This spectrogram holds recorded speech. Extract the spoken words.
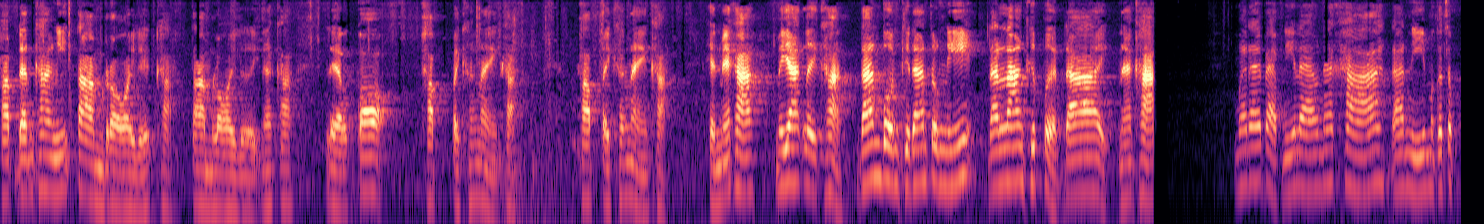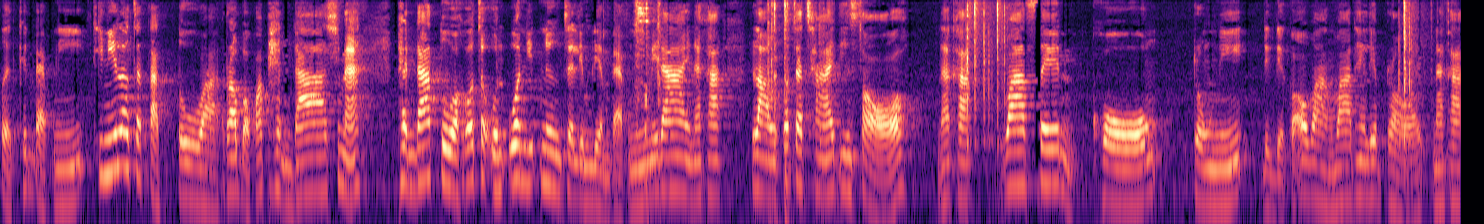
พับด้านข้างนี้ตามรอยเลยค่ะ ตามรอยเลยนะคะ แล้วก็พับไปข้างในค่ะ พับไปข้างในค่ะ เห็นไหมคะ ไม่ยากเลยค่ะ ด้านบนคือด้านตรงนี้ ด้านล่างคือเปิดได้นะคะ เมื่อได้แบบนี้แล้วนะคะ ด้านนี้มันก็จะเปิดขึ้นแบบนี้ ทีนี้เราจะตัดตัว เราบอกว่าแพนด้าใช่ไหม แพนด้าตัวเขาจะอ้วนๆนิดนึงจะเหลี่ยมๆแบบนี้ไม่ได้นะคะ เราก็จะใช้ดินสอนะคะ วาดเส้นโค้งตรงนี้เด็กๆก็เอาวางวาดให้เรียบร้อยนะคะ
